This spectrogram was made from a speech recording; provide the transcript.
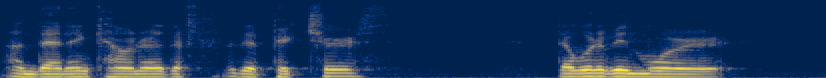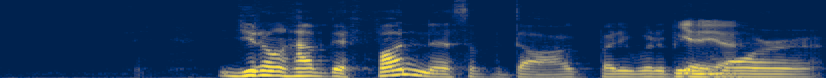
and then encounter the the pictures. That would have been more. You don't have the funness of the dog, but it would have been Yeah, yeah. more.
